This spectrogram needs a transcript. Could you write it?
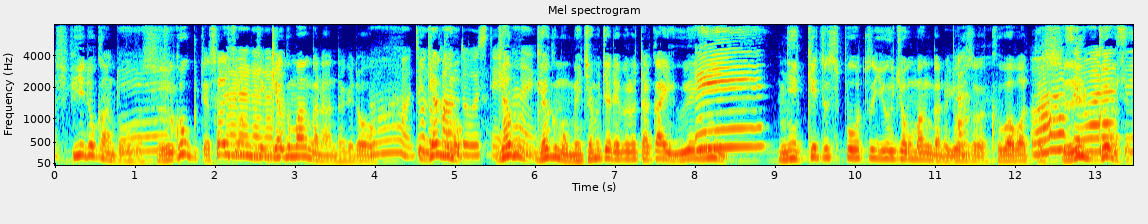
スピード感とかがすごくて。最初あらららら。ギャグ漫画なんだけどああでどんどん感動して。ギャグ、はい。ギャグもめちゃめちゃレベル高い上に、え熱血スポーツ友情漫画の要素が加わってすっごい面白い。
